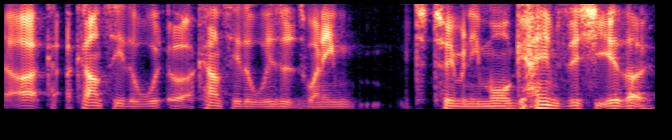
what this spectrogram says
I, I can't see the I can't see the Wizards winning too many more games this year though.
